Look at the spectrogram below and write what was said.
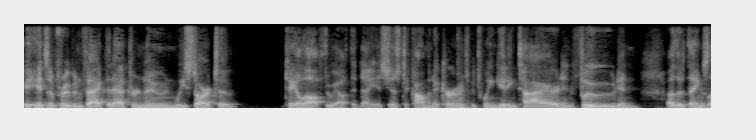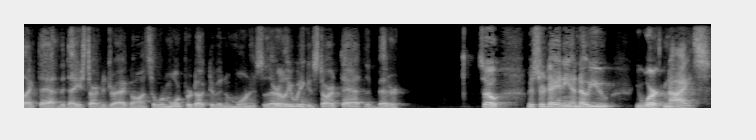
It's a proven fact that after noon, we start to tail off throughout the day. It's just a common occurrence between getting tired and food and other things like that. The day's starting to drag on. So we're more productive in the morning. So the earlier we can start that, the better. So, Mr. Danny, I know you you work nights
